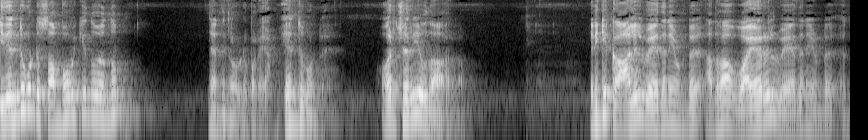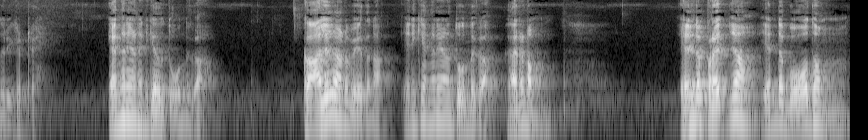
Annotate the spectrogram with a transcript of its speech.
ഇതെന്തുകൊണ്ട് സംഭവിക്കുന്നുവെന്നും ഞാൻ നിങ്ങളോട് പറയാം. എന്തുകൊണ്ട്? ഒരു ചെറിയ ഉദാഹരണം. എനിക്ക് കാലിൽ വേദനയുണ്ട് അഥവാ വയറിൽ വേദനയുണ്ട് എന്നിരിക്കട്ടെ. എങ്ങനെയാണ് എനിക്കത് തോന്നുക? കാലിലാണ് വേദന. എനിക്കെങ്ങനെയാണ് തോന്നുക? കാരണം എന്റെ പ്രജ്ഞ എന്റെ ബോധം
